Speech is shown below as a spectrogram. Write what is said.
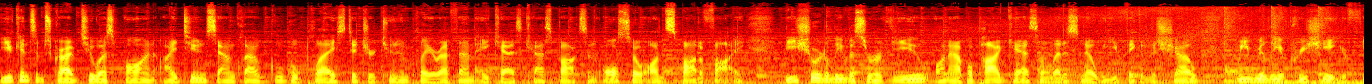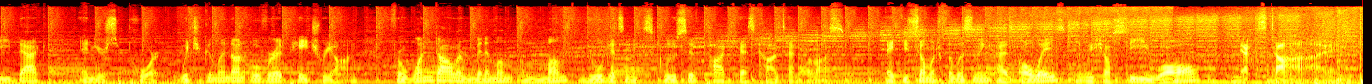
You can subscribe to us on iTunes, SoundCloud, Google Play, Stitcher, TuneIn Player FM, Acast, Castbox, and also on Spotify. Be sure to leave us a review on Apple Podcasts and let us know what you think of the show. We really appreciate your feedback and your support, which you can lend on over at Patreon. For $1 minimum a month, you will get some exclusive podcast content from us. Thank you so much for listening, as always, and we shall see you all next time.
